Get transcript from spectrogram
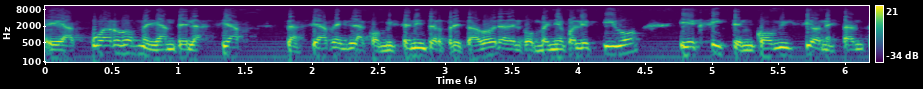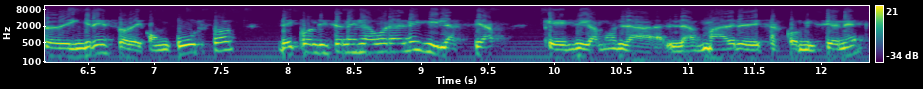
eh, acuerdos mediante la CIAP la CIAP es la comisión interpretadora del convenio colectivo y existen comisiones tanto de ingreso, de concursos, de condiciones laborales y la CIAP que es, digamos, la, madre de esas comisiones,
